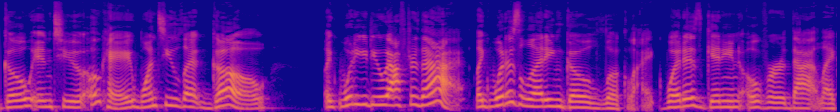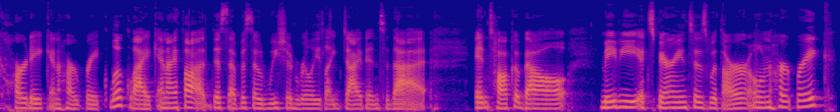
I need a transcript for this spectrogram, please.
go into okay, once you let go, like what do you do after that? Like what does letting go look like? What does getting over that like heartache and heartbreak look like? And I thought this episode we should really like dive into that and talk about maybe experiences with our own heartbreak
